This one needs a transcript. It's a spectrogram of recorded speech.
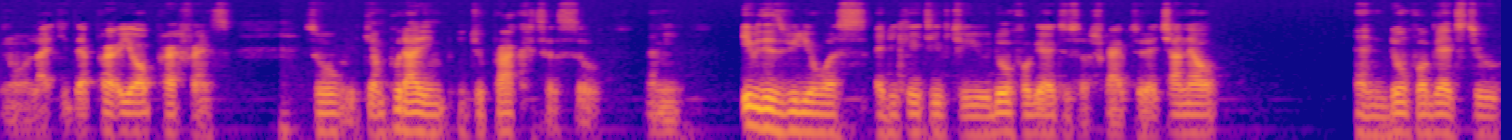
you know, like the your preference. So you can put that in, into practice. So I mean, if this video was educative to you, don't forget to subscribe to the channel and don't forget to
